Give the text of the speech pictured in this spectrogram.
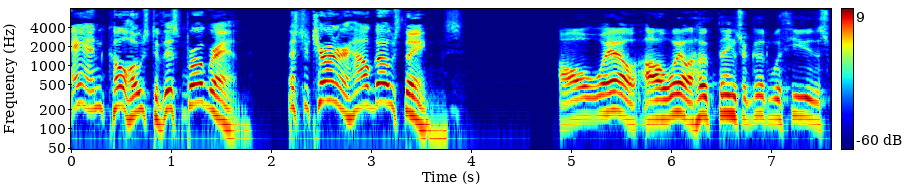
and co-host of this program. Mr. Turner, how goes things? All well, all well. I hope things are good with you. This-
